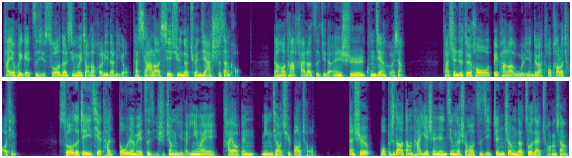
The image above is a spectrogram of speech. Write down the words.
他也会给自己所有的行为找到合理的理由。他杀了谢逊的全家十三口，然后他害了自己的恩师空剑和尚，他甚至最后背叛了武林，对吧？投靠了朝廷，所有的这一切他都认为自己是正义的，因为他要跟明教去报仇。但是我不知道，当他夜深人静的时候，自己真正的坐在床上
